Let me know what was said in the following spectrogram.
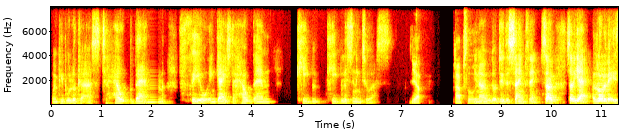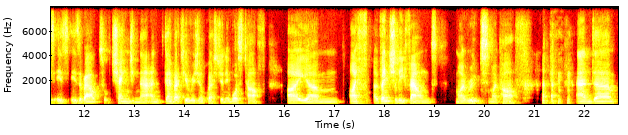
when people look at us to help them feel engaged to help them keep keep listening to us. Yep. Absolutely. You know we've got to do the same thing. So so yeah a lot of it is is is about sort of changing that. And going back to your original question it was tough i um i f- eventually found my route my path and um,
